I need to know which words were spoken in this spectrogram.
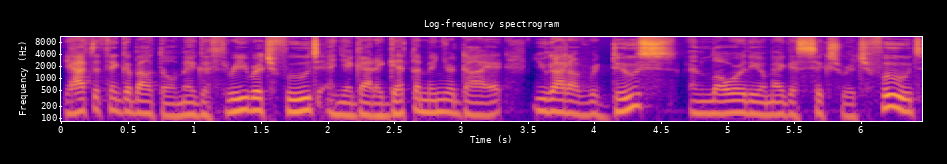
You have to think about the omega 3 rich foods and you got to get them in your diet. You got to reduce and lower the omega 6 rich foods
